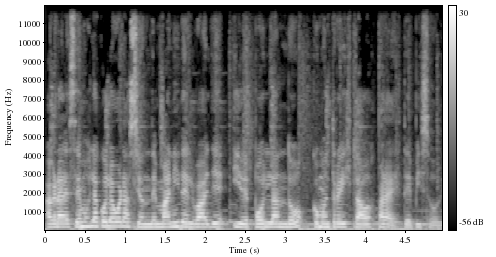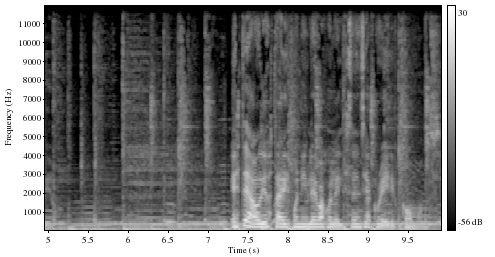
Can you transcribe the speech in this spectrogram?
Agradecemos la colaboración de Manny del Valle y de Paul Landó como entrevistados para este episodio. Este audio está disponible bajo la licencia Creative Commons.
